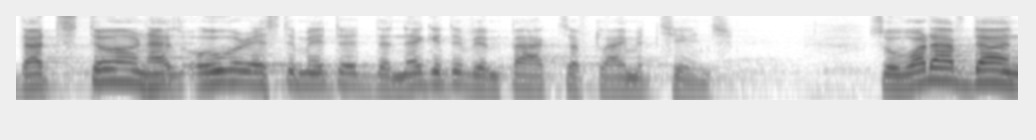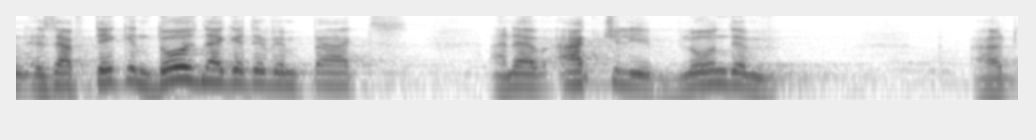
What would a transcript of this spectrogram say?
that Stern has overestimated the negative impacts of climate change. So, what I've done is I've taken those negative impacts and I've actually blown them, out,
